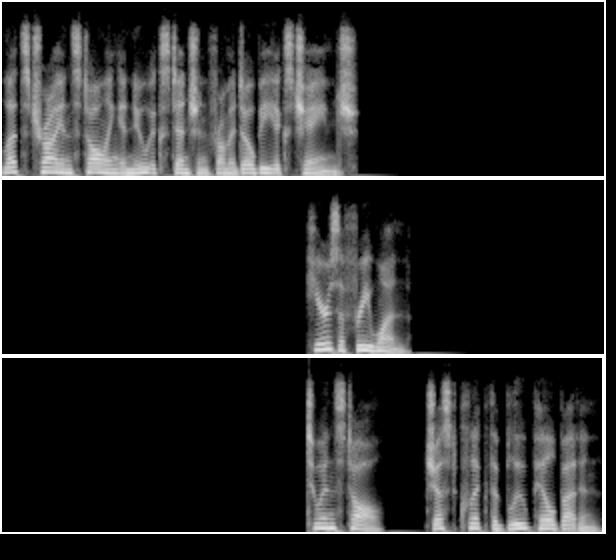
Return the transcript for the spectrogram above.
Let's try installing a new extension from Adobe Exchange. Here's a free one. To install, just click the blue pill button.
